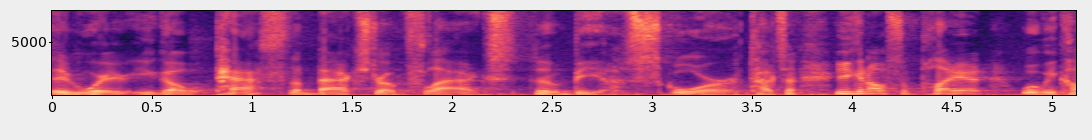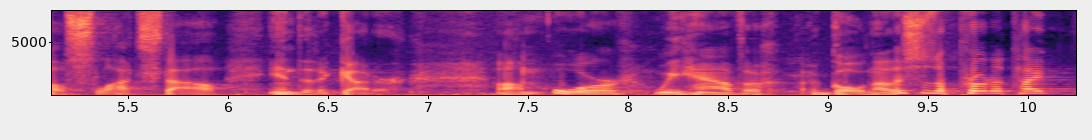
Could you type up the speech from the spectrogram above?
where you go past the backstroke flags, there would be a score, a touchdown. You can also play it what we call slot style into the gutter. Um, or we have a, a, goal. Now this is a prototype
